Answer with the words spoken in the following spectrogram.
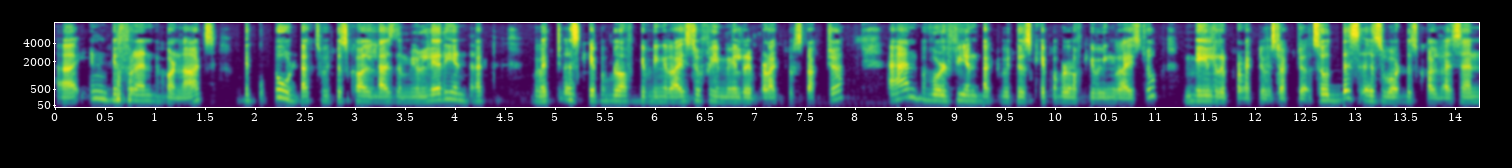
uh, indifferent gonads with two ducts, which is called as the Mullerian duct, which is capable of giving rise to female reproductive structure, and the Wolffian duct, which is capable of giving rise to male reproductive structure. So this is what is called as an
